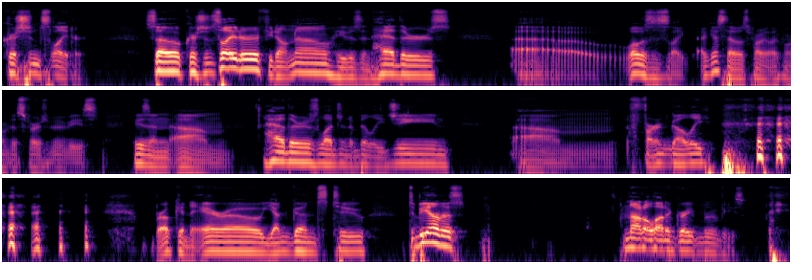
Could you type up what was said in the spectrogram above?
Christian Slater. So Christian Slater, if you don't know, he was in Heathers. Uh, what was this like? I guess that was probably like one of his first movies. He was in um, Heathers, Legend of Billie Jean, um, FernGully, Broken Arrow, Young Guns 2. To be honest, not a lot of great movies.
